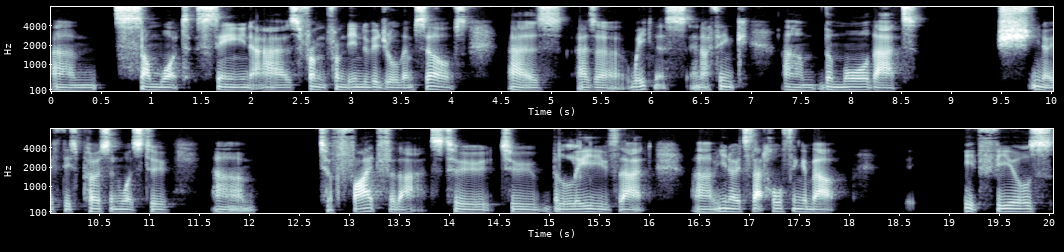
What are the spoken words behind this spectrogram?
um, somewhat seen as from from the individual themselves as as a weakness. And I think um, the more that you know if this person was to um, to fight for that, to to believe that, um, you know, it's that whole thing about it feels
